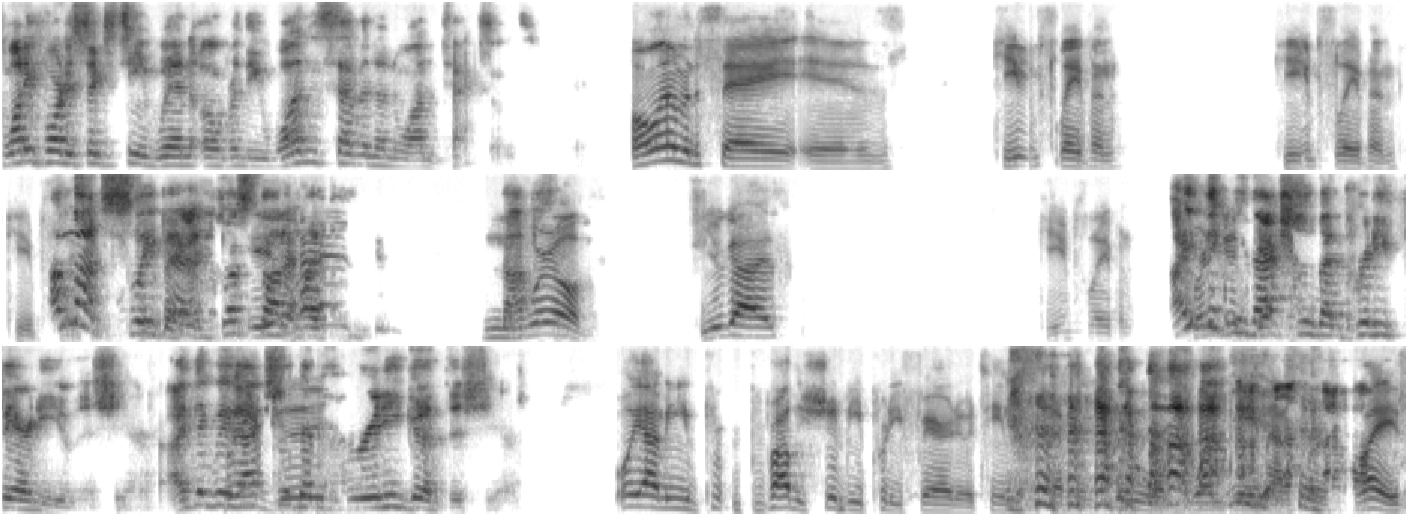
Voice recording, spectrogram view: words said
twenty-four to sixteen win over the one seven and one Texans. All I'm going to say is keep sleeping, Keep sleeping. Keep. Sleeping. I'm not sleeping. I just thought it might. Not the world. You guys keep sleeping. I pretty think we've actually been pretty fair to you this year. I think we've pretty actually good. been pretty good this year. Well, yeah, I mean, you pr- probably should be pretty fair to a team that's seven and two, one game out of first place.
